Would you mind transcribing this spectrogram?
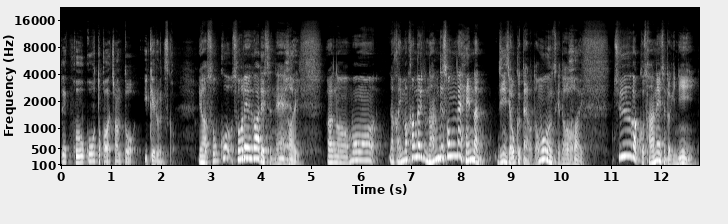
れで高校とかはちゃんと行けるんですか？いや、そこ、それがですね、はい。あの、もう、なんか今考えるとなんでそんな変な人生送ったんやろうと思うんですけど、はい。中学校3年生の時に、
